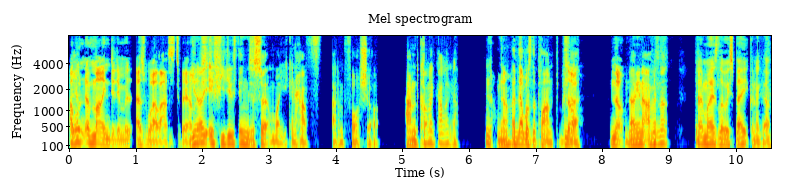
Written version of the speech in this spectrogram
I Yeah. wouldn't have minded him as well as to be honest. You know, if you do things a certain way, you can have Adam Forshaw and Conor Gallagher. No. no, and that was the plan. To be no, fair. no. no, you're not having that. Then where's Lewis Bate going to go?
